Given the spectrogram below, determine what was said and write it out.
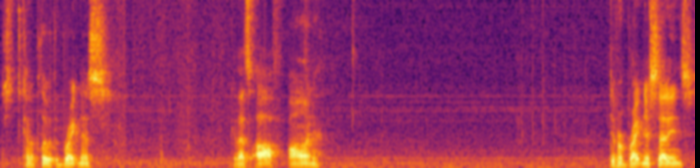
just kind of play with the brightness. Okay, that's off, on. Different brightness settings.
